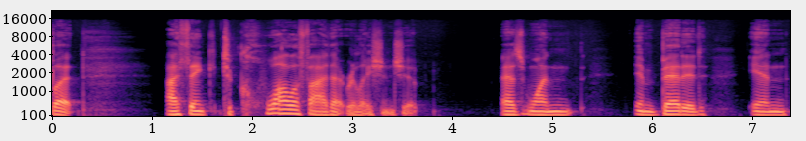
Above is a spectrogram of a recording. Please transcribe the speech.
but I think to qualify that relationship as one embedded in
